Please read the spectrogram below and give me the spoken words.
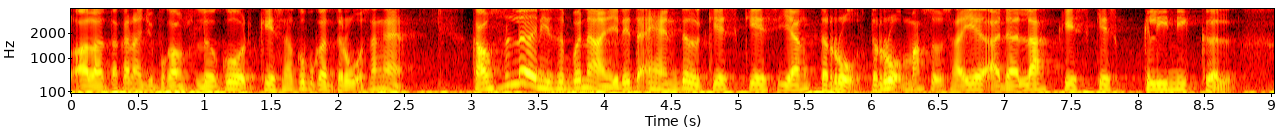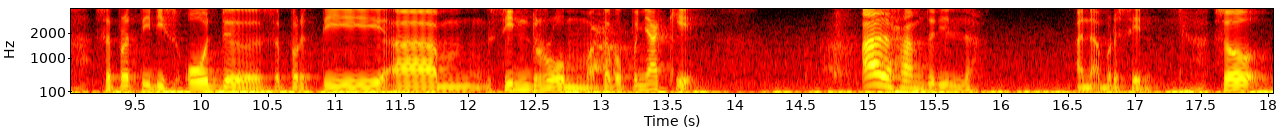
alah takkan nak jumpa counselor kot. Kes aku bukan teruk sangat. Counselor ni sebenarnya Dia tak handle kes-kes yang teruk. Teruk maksud saya adalah Kes-kes klinikal Seperti disorder Seperti um, Sindrom Ataupun penyakit. Alhamdulillah. Anak bersin So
